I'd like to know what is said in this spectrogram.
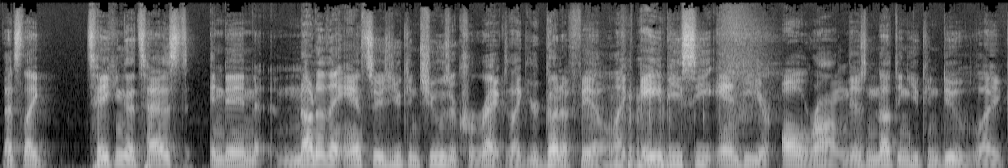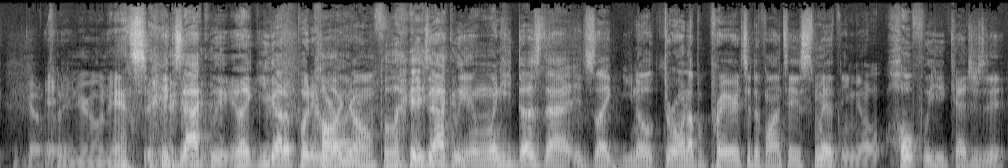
That's like taking a test and then none of the answers you can choose are correct. Like you're gonna fail. Like A, B, C, and D are all wrong. There's nothing you can do. Like you gotta put eh, in your own answer. exactly. Like you gotta put in call your, your own, own play. exactly. And when he does that, it's like you know throwing up a prayer to DeVonta Smith. And, you know, hopefully he catches it.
